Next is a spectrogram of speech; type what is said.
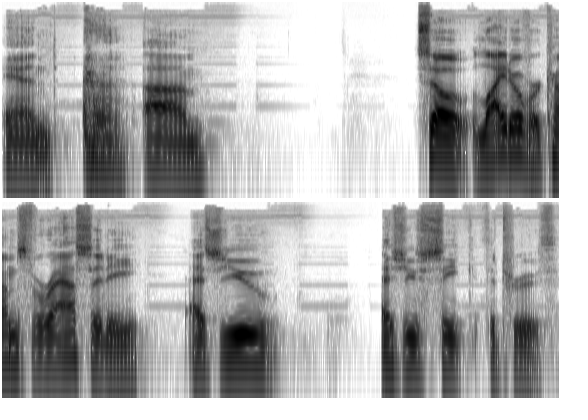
And um, so light overcomes veracity as you as you seek the truth.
